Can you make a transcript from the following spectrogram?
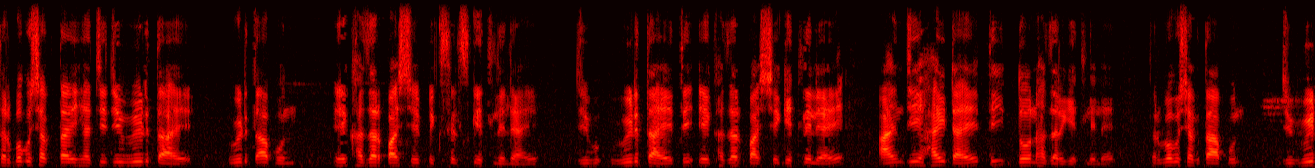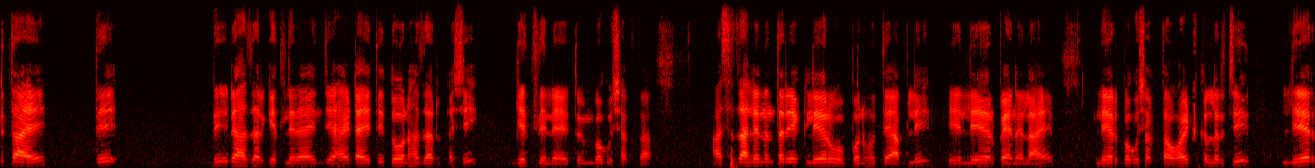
तर बघू शकता ह्याची जी विडत आहे विडत आपण एक हजार पाचशे पिक्सेल्स घेतलेले आहे. जी विड्थ आहे ती एक हजार पाचशे घेतलेली आहे. आणि जी हाईट आहे ती दोन हजार घेतलेली आहे. तर बघू शकता आपण जी विड्थ आहे ते दीड हजार घेतलेले आहे. आणि जी हाईट आहे ती दोन हजार अशी घेतलेली आहे. तुम्ही बघू शकता. असं झाल्यानंतर एक लेअर ओपन होते आपली. हे लेअर पॅनल आहे. लेअर बघू शकता व्हाईट कलरची लेअर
